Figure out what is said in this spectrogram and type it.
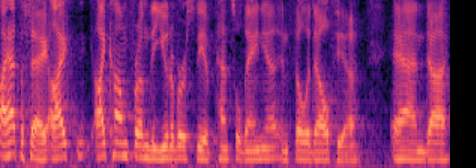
I have to say, I, I come from the University of Pennsylvania in Philadelphia, and uh,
